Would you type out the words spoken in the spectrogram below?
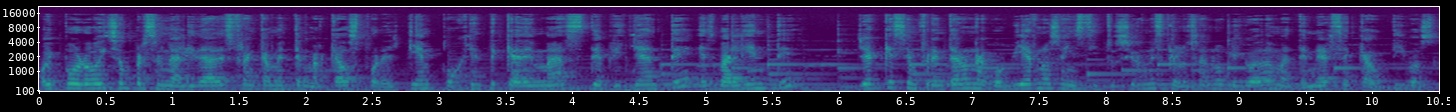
Hoy por hoy son personalidades francamente marcados por el tiempo, gente que además de brillante es valiente, ya que se enfrentaron a gobiernos e instituciones que los han obligado a mantenerse cautivos.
